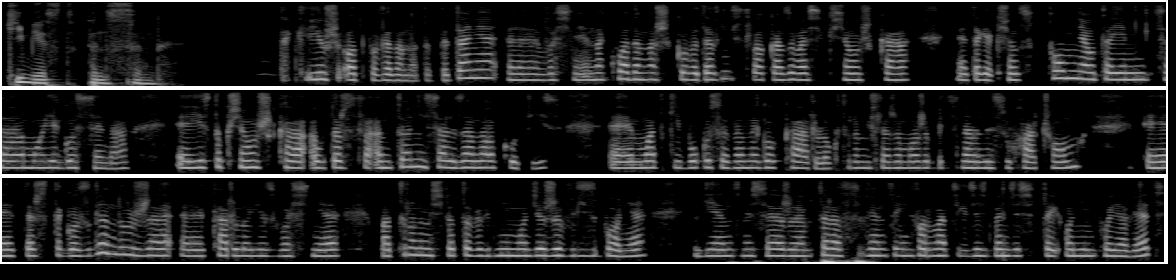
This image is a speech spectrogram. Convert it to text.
kim jest ten syn? Tak, już odpowiadam na to pytanie. E, właśnie nakładem naszego wydawnictwa okazała się książka, e, tak jak ksiądz wspomniał, Tajemnica mojego syna. E, jest to książka autorstwa Antoni Salzano Acutis, matki błogosławionego Carlo, który myślę, że może być znany słuchaczom. Też z tego względu, że Carlo jest właśnie patronem Światowych Dni Młodzieży w Lizbonie, więc myślę, że coraz więcej informacji gdzieś będzie się tutaj o nim pojawiać.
